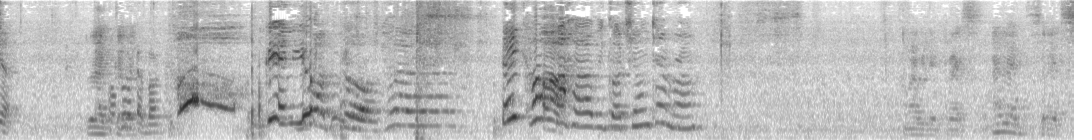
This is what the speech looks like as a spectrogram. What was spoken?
या Like forgot uh, about can you take her Haha, we got you on camera. I will eat rice. I like this rice.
